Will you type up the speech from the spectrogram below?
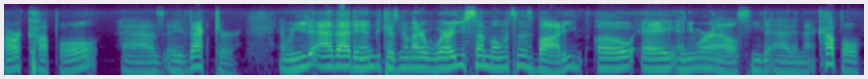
our couple as a vector. And we need to add that in because no matter where you sum moments in this body, O, A, anywhere else, you need to add in that couple.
